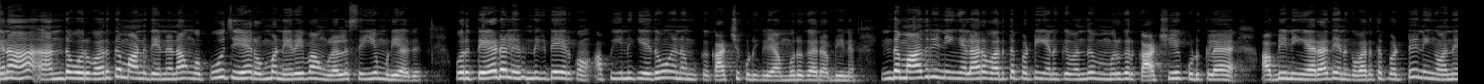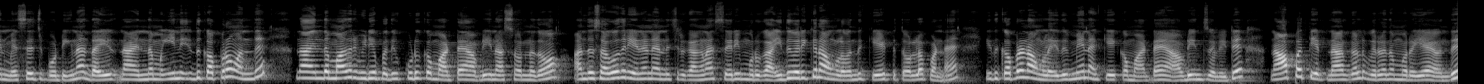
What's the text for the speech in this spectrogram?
ஏன்னா அந்த ஒரு வருத்தமானது என்னென்னா உங்கள் பூஜையை ரொம்ப நிறைவாக அவங்களால செய்ய முடியாது. ஒரு தேடல் இருந்துக்கிட்டே இருக்கும். அப்போ இன்னைக்கு எதுவும் நமக்கு காட்சி கொடுக்கலையா முருகர் அப்படின்னு? இந்த மாதிரி நீங்கள் எல்லாரும் வருத்தப்பட்டு எனக்கு வந்து முருகர் காட்சியே கொடுக்கல அப்படின்னு நீங்கள் யாராவது எனக்கு வருத்தப்பட்டு நீங்கள் வந்து என் மெசேஜ் போட்டிங்கன்னா தயவு நான் இந்த இனி இதுக்கப்புறம் வந்து நான் இந்த மாதிரி வீடியோ பதிவு கொடுக்க மாட்டேன் அப்படின்னு நான் சொன்னதும் அந்த சகோதரி என்ன நினச்சிருக்காங்கன்னா சரி முருகா இது வரைக்கும் நான் உங்களை வந்து கேட்டு தொல்லை பண்ணேன். இதுக்கப்புறம் நான் உங்களை எதுவுமே நான் கேட்க மாட்டேன் அப்படின்னு சொல்லிட்டு நாற்பத்தி எட்டு நாட்கள் விரத முறையை வந்து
